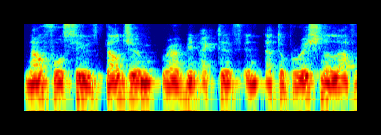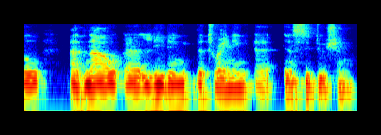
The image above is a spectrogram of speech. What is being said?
now for SERIS Belgium, where I've been active in, at operational level and now uh, leading the training uh, institution.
